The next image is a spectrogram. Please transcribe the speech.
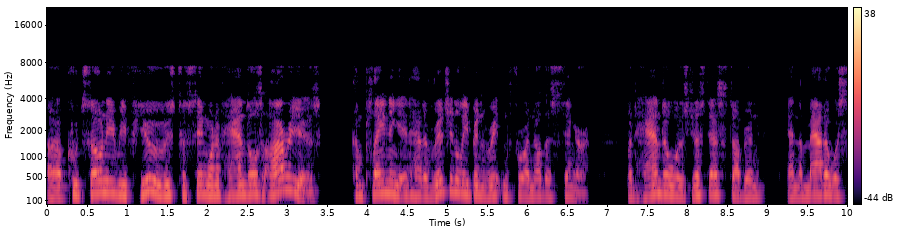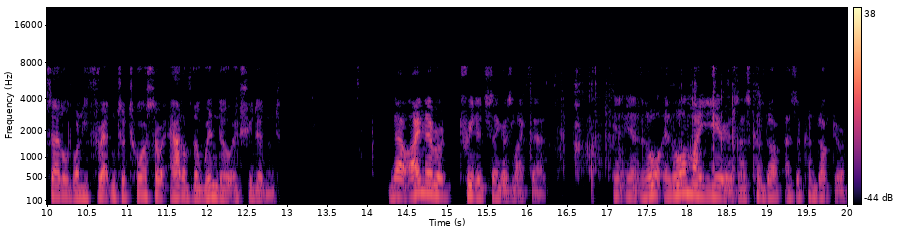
uh, Cuzzoni refused to sing one of Handel's arias, complaining it had originally been written for another singer. But Handel was just as stubborn, and the matter was settled when he threatened to toss her out of the window if she didn't. Now, I never treated singers like that. In, in, all, in all my years as, conduct, as a conductor,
